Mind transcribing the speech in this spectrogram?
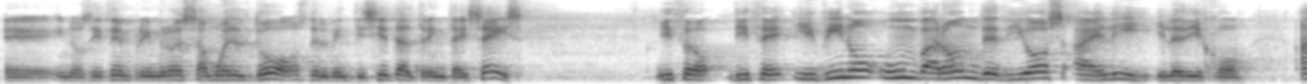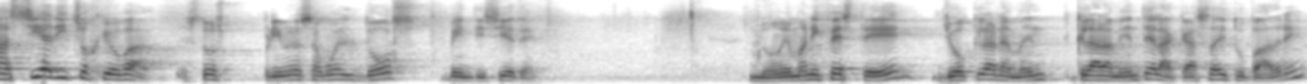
Eh, y nos dice en 1 de Samuel 2, del 27 al 36, dice, y vino un varón de Dios a Elí y le dijo, Así ha dicho Jehová. Esto es 1 Samuel 2, 27. ¿No me manifesté yo claramente, a la casa de tu padre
